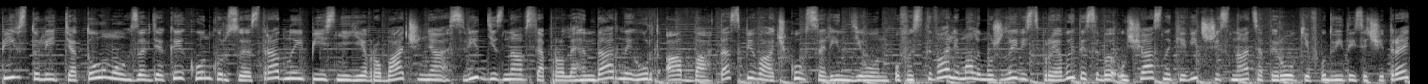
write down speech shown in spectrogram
Півстоліття тому, завдяки конкурсу естрадної пісні Євробачення, світ дізнався про легендарний гурт Абба та співачку Селін Діон. У фестивалі мали можливість проявити себе учасники від 16 років. У 2003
